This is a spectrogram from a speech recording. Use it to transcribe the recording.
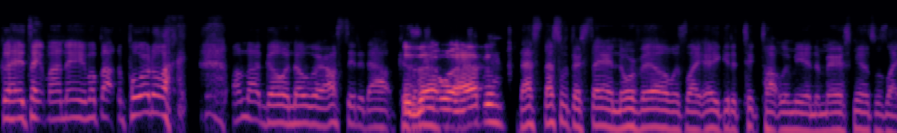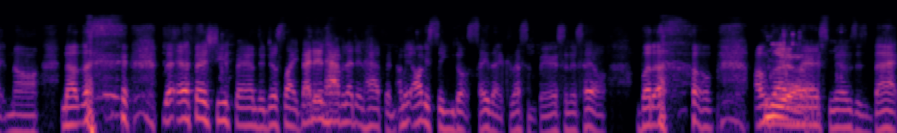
Go ahead and take my name up out the portal. I'm not going nowhere. I'll sit it out. Is that I mean, what happened? That's that's what they're saying. Norvell was like, "Hey, get a TikTok with me," and Amarius Mims was like, "Nah." Now the, the FSU fans are just like, "That didn't happen. That didn't happen." I mean, obviously you don't say that because that's embarrassing as hell. But uh, I'm glad yeah. Amarius Mims is back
